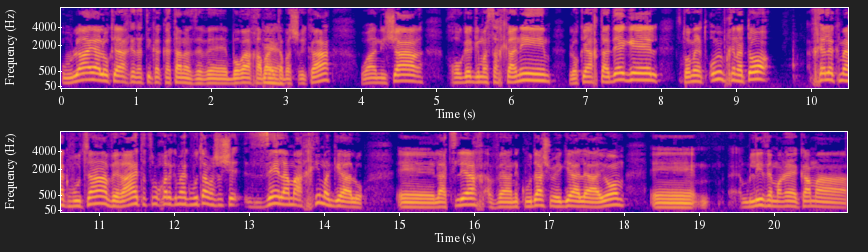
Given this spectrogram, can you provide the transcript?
הוא לא היה לוקח את התיק הקטן הזה ובורח הביתה בשריקה, הוא היה נשאר, חוגג עם השחקנים, לוקח את הדגל, זאת אומרת, הוא מבחינתו חלק מהקבוצה וראה את עצמו חלק מהקבוצה, ואני חושב שזה למה הכי מגיע לו אה, להצליח, והנקודה שהוא הגיע אליה היום, אה, לי זה מראה כמה,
